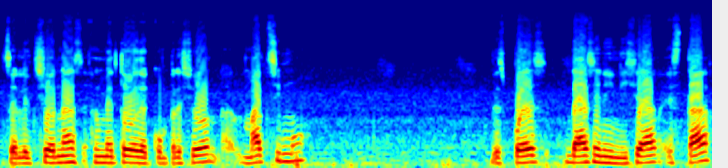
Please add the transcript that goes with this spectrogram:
seleccionas el método de compresión al máximo, después das en iniciar, start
